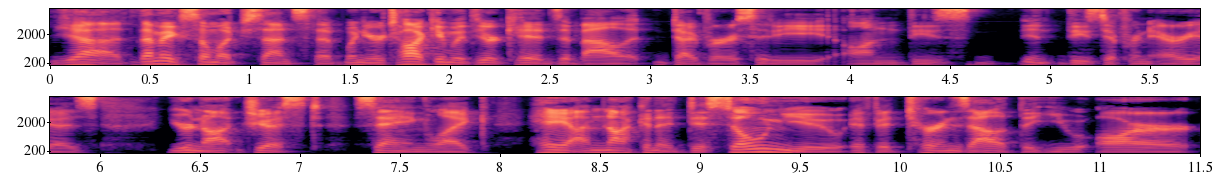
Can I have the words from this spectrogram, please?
Yeah, that makes so much sense that when you're talking with your kids about diversity on these these different areas, you're not just saying like, "Hey, I'm not going to disown you if it turns out that you are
